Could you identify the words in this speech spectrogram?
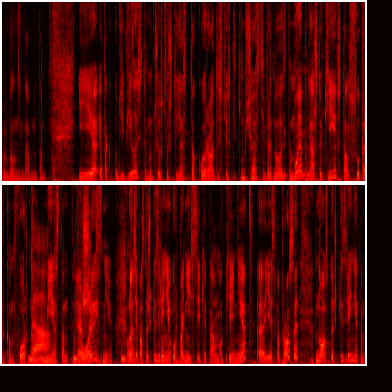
был недавно там. И я так удивилась тому чувству, что я с такой радостью, с таким счастьем вернулась домой, я поняла, что Киев стал супер комфортным да. местом для вот. жизни. Вот. Ну, типа, с точки зрения урбанистики там, окей, нет, э, есть вопросы, но с точки зрения там,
